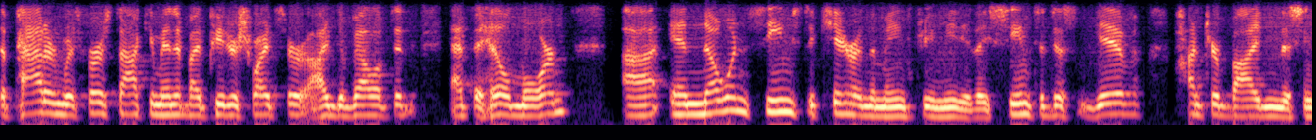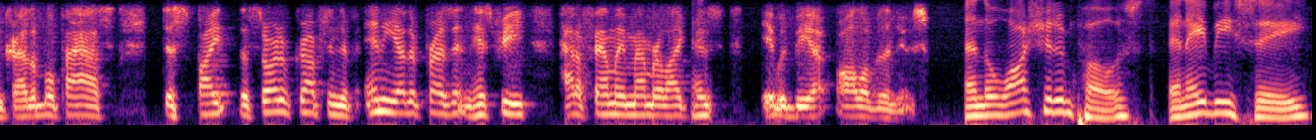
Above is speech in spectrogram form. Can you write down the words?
The pattern was first documented by Peter Schweizer. I developed it at the Hill more. Uh, and no one seems to care in the mainstream media. They seem to just give Hunter Biden this incredible pass, despite the sort of corruption. If any other president in history had a family member like this, it would be all over the news. And the Washington Post and ABC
